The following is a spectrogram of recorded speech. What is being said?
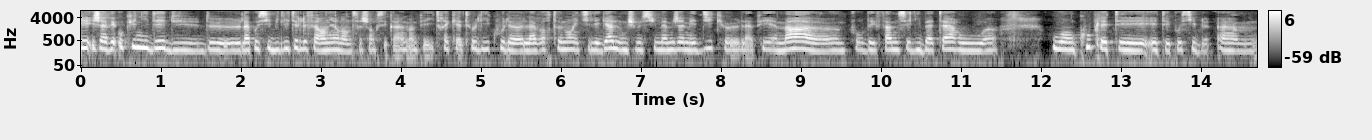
Et j'avais aucune idée du, de la possibilité de le faire en Irlande, sachant que c'est quand même un pays très catholique où l'avortement est illégal. Donc je me suis même jamais dit que la PMA euh, pour des femmes célibataires ou euh, ou en couple était était possible. Euh,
